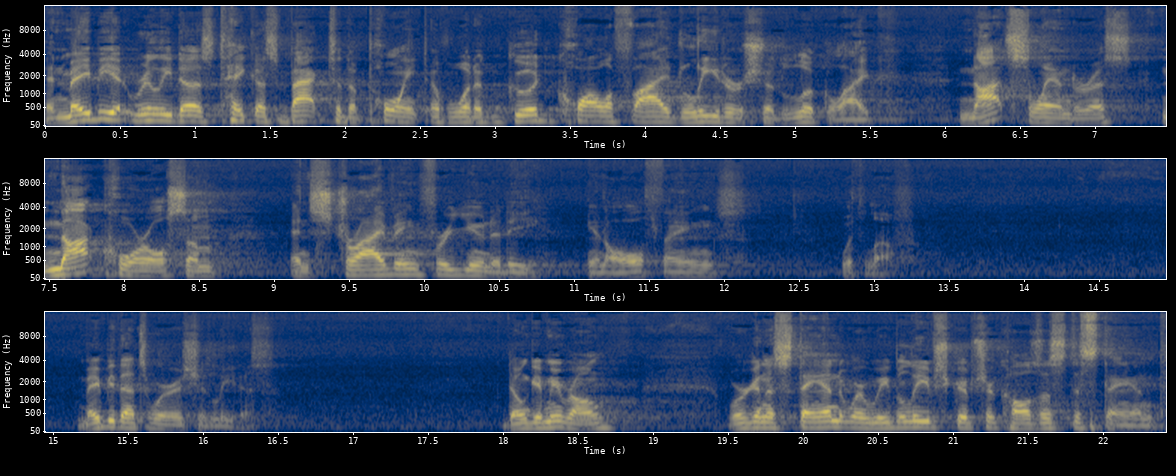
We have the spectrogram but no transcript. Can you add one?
And maybe it really does take us back to the point of what a good qualified leader should look like not slanderous, not quarrelsome, and striving for unity in all things with love. Maybe that's where it should lead us. Don't get me wrong. We're going to stand where we believe Scripture calls us to stand.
